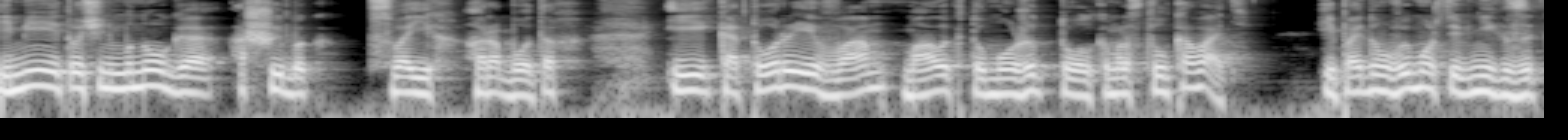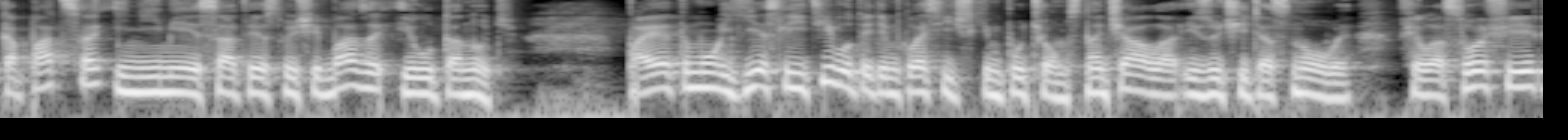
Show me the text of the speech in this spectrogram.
имеет очень много ошибок в своих работах, и которые вам мало кто может толком растолковать. И поэтому вы можете в них закопаться и не имея соответствующей базы и утонуть. Поэтому, если идти вот этим классическим путем, сначала изучить основы философии,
